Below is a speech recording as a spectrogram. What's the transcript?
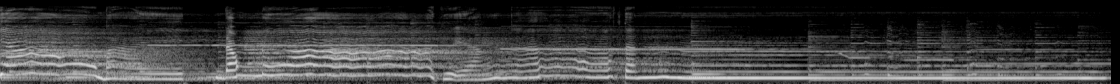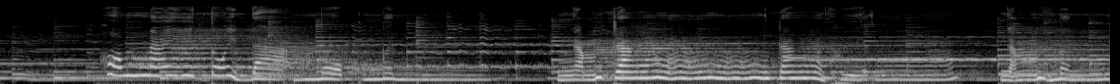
cháo mài đông đưa chuyện tình. Hôm nay tôi đã một mình, ngắm trăng trăng khuyết ngắm mình.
